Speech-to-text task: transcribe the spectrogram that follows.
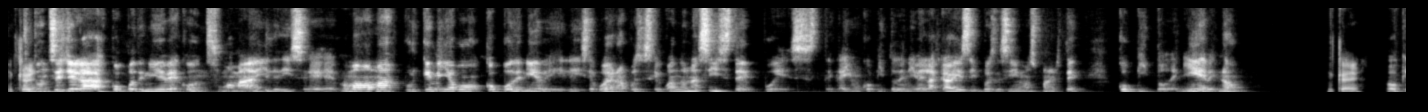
Ok. Entonces llega Copo de Nieve con su mamá y le dice, mamá, mamá, ¿por qué me llamo Copo de Nieve? Y le dice, bueno, pues es que cuando naciste, pues te cayó un copito de nieve en la cabeza y pues decidimos ponerte Copito de Nieve, ¿no? Ok. Ok.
